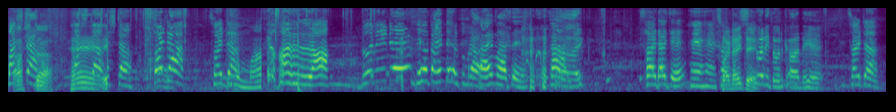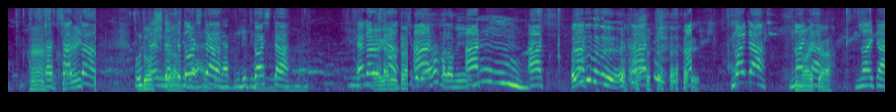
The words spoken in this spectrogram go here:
পাঁচটা পাঁচটা, হ্যাঁ। পাঁচটা ছয়টা ছয়টা। আল্লাহ। দুই মিনিটে দেহ টাইম দেখো তোমরা। টাইম আছে ছয়টা আছে হ্যাঁ হ্যাঁ ছয়টা। হয়েছে? করি তোর খাওয়া দেখে ছয়টা। হ্যাঁ। সাতটা। দশটা। দশটা। দশটা। এগারোটা। আট আট নয়টা নয়টা নয়টা। নয়টা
